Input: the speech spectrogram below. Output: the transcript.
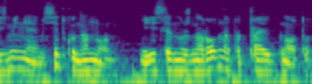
Изменяем сетку на нон, если нужно ровно подправить ноту.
